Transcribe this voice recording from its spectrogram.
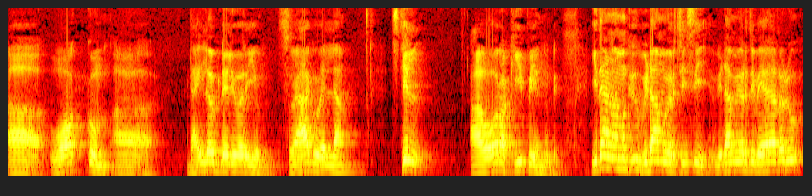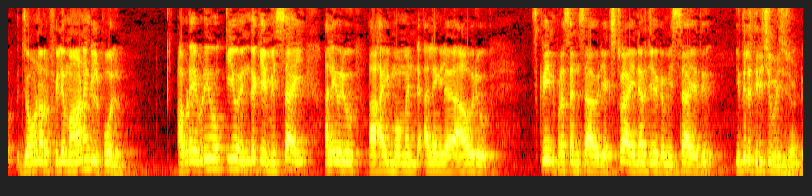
ആ വാക്കും ഡയലോഗ് ഡെലിവറിയും സ്വാഗും എല്ലാം സ്റ്റിൽ ആ ഓറ കീപ്പ് ചെയ്യുന്നുണ്ട്. ഇതാണ് നമുക്ക് വിടാമുയർച്ചി. സി വിടാമുയർച്ചി വേറൊരു ജോണർ ഫിലിം ആണെങ്കിൽ പോലും അവിടെ എവിടെയൊക്കെയോ എന്തൊക്കെയോ മിസ്സായി. അല്ലെങ്കിൽ ഒരു ആ ഹൈ മൊമെന്റ് അല്ലെങ്കിൽ ആ ഒരു സ്ക്രീൻ പ്രസൻസ് ആ ഒരു എക്സ്ട്രാ എനർജിയൊക്കെ മിസ്സായത് ഇതിൽ തിരിച്ചു പിടിച്ചിട്ടുണ്ട്.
